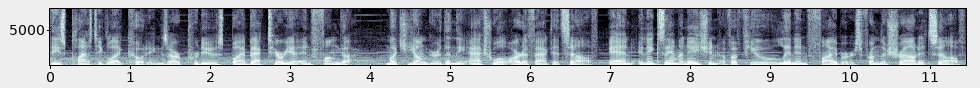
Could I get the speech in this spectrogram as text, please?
These plastic-like coatings are produced by bacteria and fungi, much younger than the actual artifact itself, and an examination of a few linen fibers from the shroud itself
